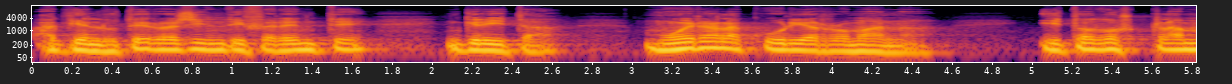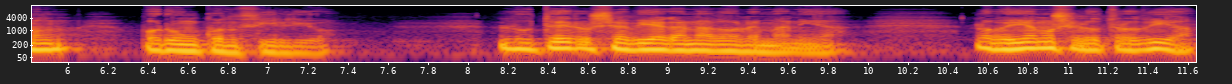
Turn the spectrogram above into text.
a quien Lutero es indiferente, grita, muera la curia romana, y todos claman por un concilio. Lutero se había ganado Alemania. Lo veíamos el otro día,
